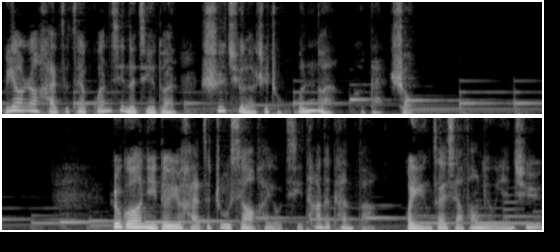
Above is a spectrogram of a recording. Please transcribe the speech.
不要让孩子在关键的阶段失去了这种温暖和感受。如果你对于孩子住校还有其他的看法，欢迎在下方留言区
